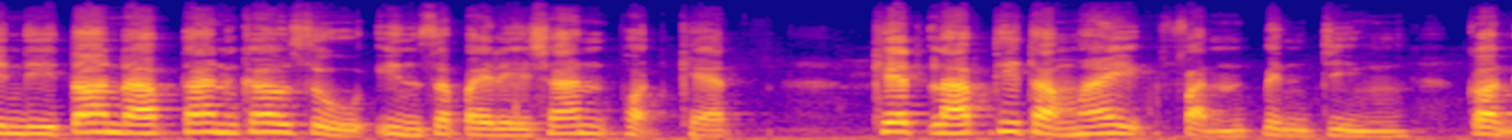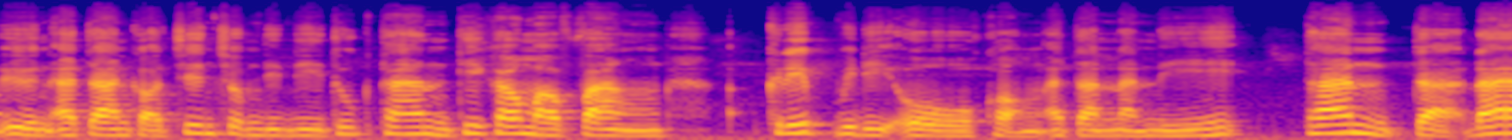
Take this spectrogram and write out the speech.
ยินดีต้อนรับท่านเข้าสู่ Inspiration Podcast เคล็ดลับที่ทำให้ฝันเป็นจริง ก่อนอื่นอาจารย์ขอชื่นชมดีดีๆ ทุกท่านที่เข้ามาฟังคลิปวิดีโอของอาจารย์นันนี้ ท่านจะได้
